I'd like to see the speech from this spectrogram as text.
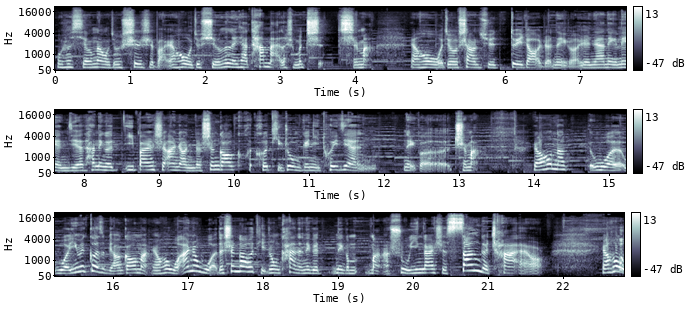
我说行，那我就试试吧。然后我就询问了一下他买了什么尺尺码，然后我就上去对照着那个人家那个链接，他那个一般是按照你的身高和和体重给你推荐那个尺码。然后呢，我我因为个子比较高嘛，然后我按照我的身高和体重看的那个那个码数应该是三个 XL。然后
